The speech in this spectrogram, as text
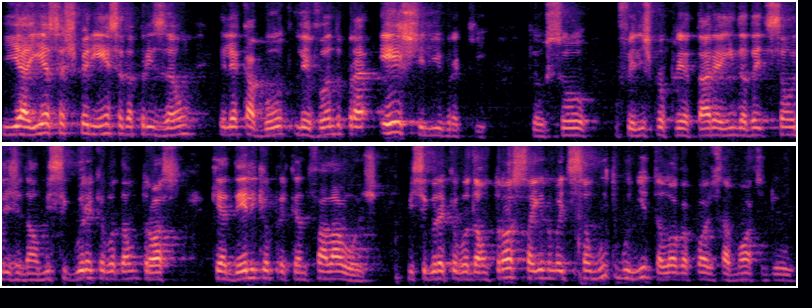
e aí essa experiência da prisão ele acabou levando para este livro aqui, que eu sou o feliz proprietário ainda da edição original. Me segura que eu vou dar um troço, que é dele que eu pretendo falar hoje. Me segura que eu vou dar um troço, saiu numa edição muito bonita logo após a morte do,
